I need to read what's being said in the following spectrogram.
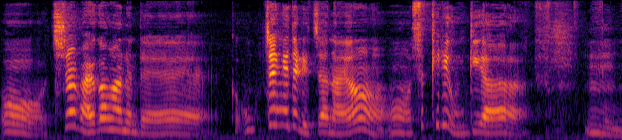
어, 지랄 발광하는데 그 욱쟁이들 있잖아요. 어, skill이 욱이야. 음.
